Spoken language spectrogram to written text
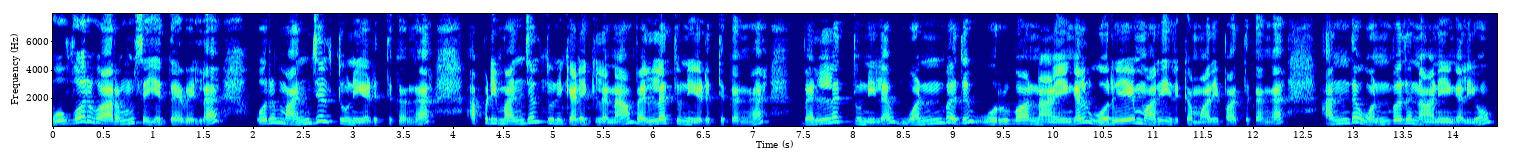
ஒவ்வொரு வாரமும் செய்ய தேவையில்லை. ஒரு மஞ்சள் துணி எடுத்துக்கோங்க. அப்படி மஞ்சள் துணி கிடைக்கலனா வெள்ளை துணி எடுத்துக்கோங்க. வெள்ளை துணியில் ஒன்பது ஒரு ரூபா நாணயங்கள் ஒரே மாதிரி இருக்க மாதிரி பார்த்துக்கோங்க. அந்த ஒன்பது நாணயங்களையும்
